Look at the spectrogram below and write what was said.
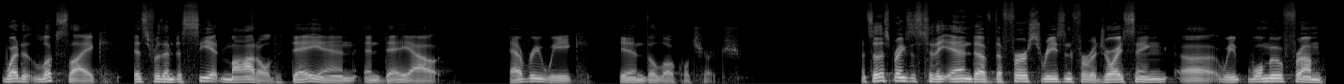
what it looks like, is for them to see it modeled day in and day out every week in the local church. And so this brings us to the end of the first reason for rejoicing. Uh, we, we'll move from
